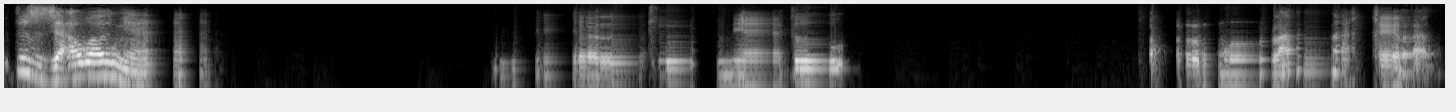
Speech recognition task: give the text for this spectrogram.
Itu sejak awalnya. Meninggal dunia itu permulaan akhirat.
